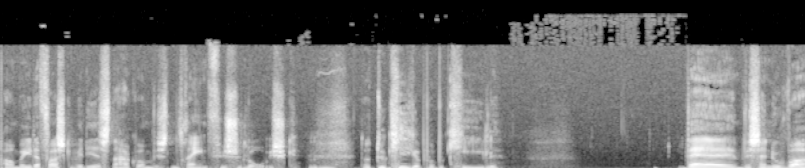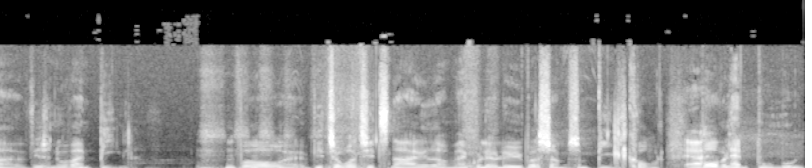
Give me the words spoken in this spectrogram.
parametre. Først skal vi lige snakke om, hvis sådan rent fysiologisk. Mm-hmm. Når du kigger på Bekele, hvad, hvis, han nu var, hvis han nu var en bil, hvor øh, vi to har tit snakket om, at man kunne lave løber som, som bilkort, ja. hvor vil han boome ud?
